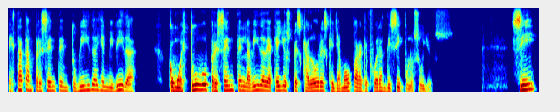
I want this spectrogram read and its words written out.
está tan presente en tu vida y en mi vida como estuvo presente en la vida de aquellos pescadores que llamó para que fueran discípulos suyos. Sí,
